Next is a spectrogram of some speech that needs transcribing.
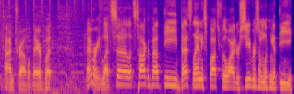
time travel there. But Emory, let's uh, let's talk about the best landing spots for the wide receivers. I'm looking at the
